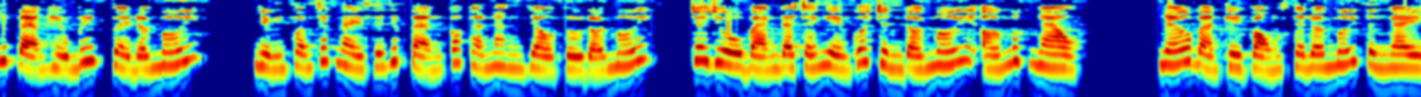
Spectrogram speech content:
giúp bạn hiểu biết về đổi mới. Những phẩm chất này sẽ giúp bạn có khả năng giàu từ đổi mới cho dù bạn đã trải nghiệm quá trình đổi mới ở mức nào, nếu bạn kỳ vọng sẽ đổi mới từng ngày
